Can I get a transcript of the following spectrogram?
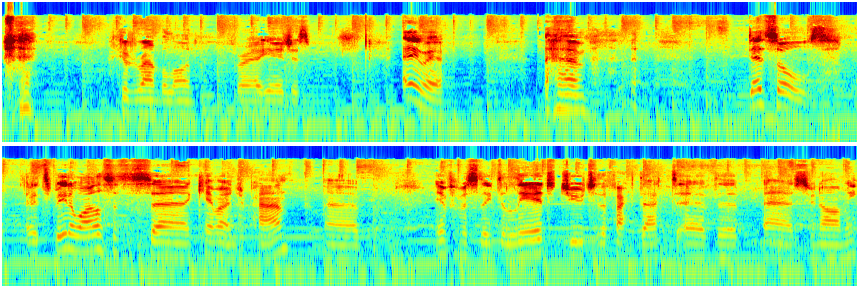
I could ramble on for ages. Anyway, um, Dead Souls. It's been a while since this uh, came out in Japan. Uh, infamously delayed due to the fact that uh, the uh, tsunami.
